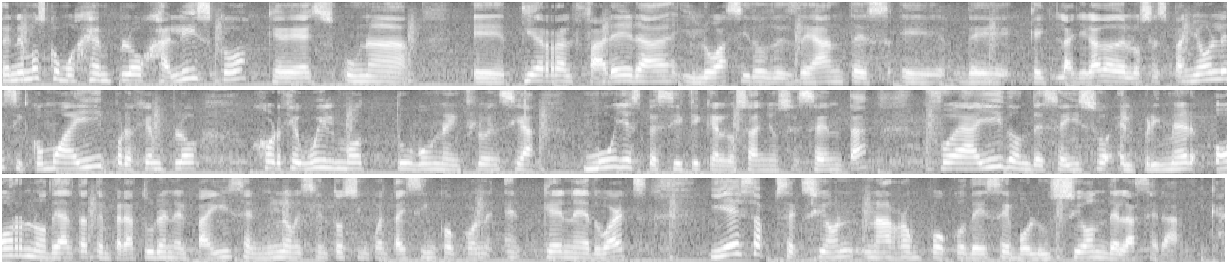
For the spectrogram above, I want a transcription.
Tenemos como ejemplo Jalisco, que es una eh, tierra alfarera y lo ha sido desde antes eh, de la llegada de los españoles y como ahí, por ejemplo, Jorge Wilmot tuvo una influencia muy específica en los años 60. Fue ahí donde se hizo el primer horno de alta temperatura en el país en 1955 con Ken Edwards y esa sección narra un poco de esa evolución de la cerámica.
